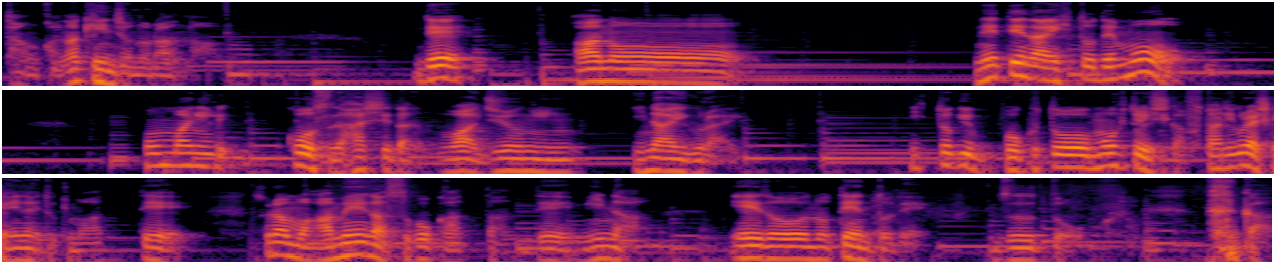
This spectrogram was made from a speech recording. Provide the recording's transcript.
たんかな、近所のランナー。で、あのー、寝てない人でも、ほんまにコースで走ってたのは10人いないぐらい。一時僕ともう一人しか2人ぐらいしかいない時もあって、それはもう雨がすごかったんで、みんな映像のテントでずっと、なんか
